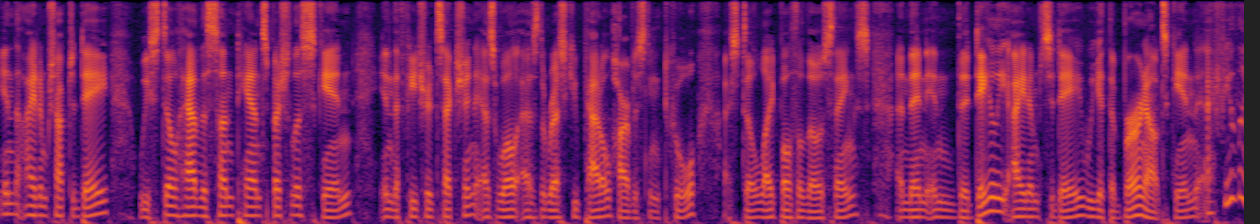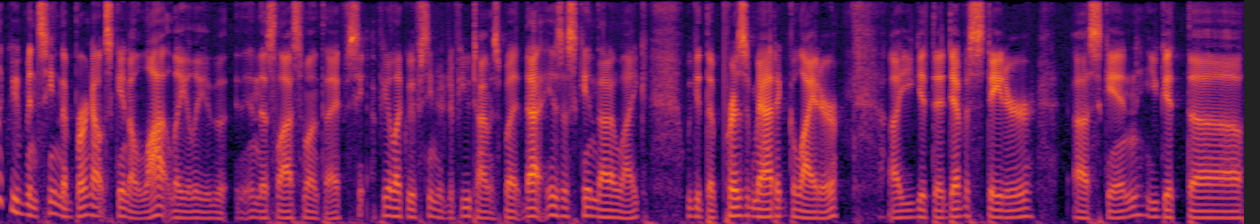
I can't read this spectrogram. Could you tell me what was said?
In the item shop today, we still have the Suntan Specialist skin in the featured section, as well as the Rescue Paddle Harvesting Tool. I still like both of those things. And then in the daily items today, we get the Burnout skin. I feel like we've been seeing the Burnout skin a lot lately in this last month. i seen, I feel like we've seen it a few times, but that is a skin that I like. We get the Prismatic Glider. Uh, you get the Devastator uh, skin. You get the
